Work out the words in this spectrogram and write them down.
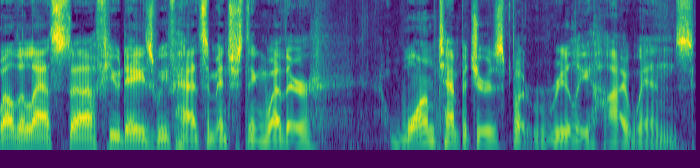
Well, the last uh, few days we've had some interesting weather. Warm temperatures, but really high winds.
